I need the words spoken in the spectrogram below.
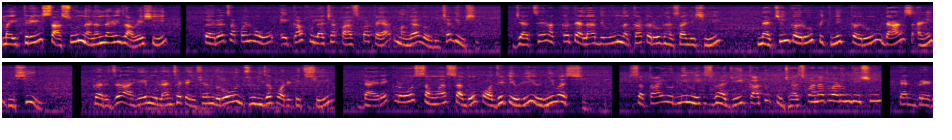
मैत्रीण सासू नणंद आणि जावेशी तरच आपण होऊ एका फुलाच्या पाच पाकळ्या मंगळागौरीच्या दिवशी. ज्याचे हक्क त्याला देऊ नका करू घासाघिशी. मॅचिंग करू पिकनिक करू डान्स आणि भिशी. कर्ज आहे मुलांचं टेन्शन रोज झुंज पॉलिटिक्सशी. डायरेक्ट रोज संवाद साधू पॉझिटिव्हली युनिव्हर्सशी. सकाळी उरली मिक्स भाजी का तू तुझ्याच पानात वाढून घेशील? त्यात ब्रेड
